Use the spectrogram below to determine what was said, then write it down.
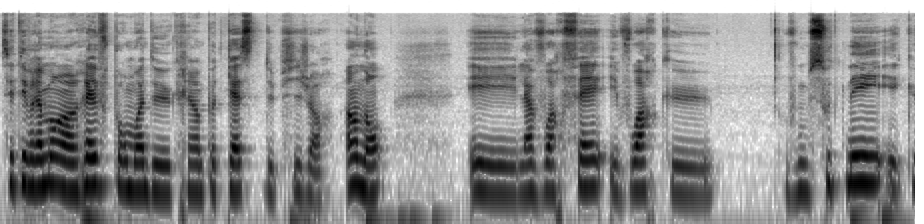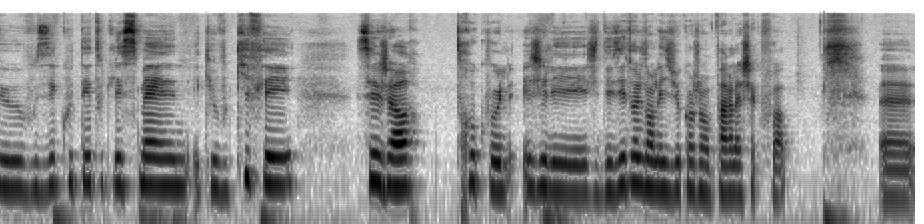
C'était vraiment un rêve pour moi de créer un podcast depuis genre un an et l'avoir fait et voir que vous me soutenez et que vous écoutez toutes les semaines et que vous kiffez. C'est genre trop cool. Et j'ai des étoiles dans les yeux quand j'en parle à chaque fois. Euh,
